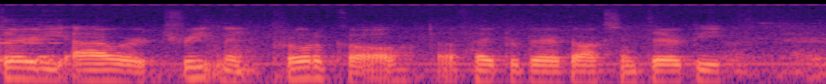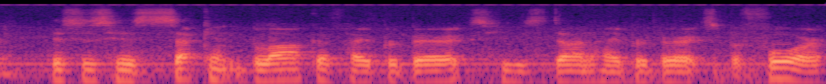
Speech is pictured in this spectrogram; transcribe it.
30 hour treatment protocol of hyperbaric oxygen therapy. This is his second block of hyperbarics. He's done hyperbarics before.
